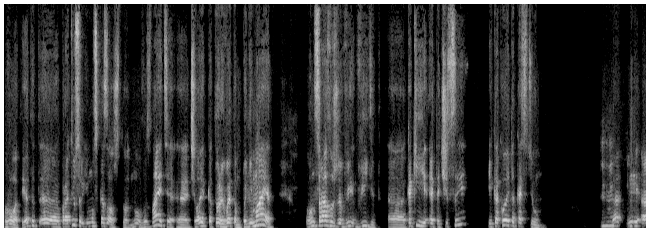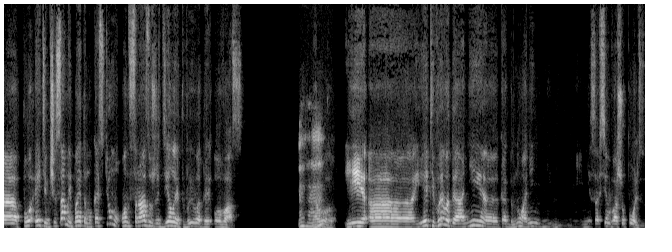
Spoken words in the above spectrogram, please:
Вот, и этот э, продюсер ему сказал, что, ну, вы знаете, э, человек, который в этом понимает, он сразу же видит, э, какие это часы и какой это костюм. Mm-hmm. Да? И э, по этим часам и по этому костюму он сразу же делает выводы о вас. Mm-hmm. Вот. И, э, и эти выводы, они э, как бы, ну, они не совсем в вашу пользу.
